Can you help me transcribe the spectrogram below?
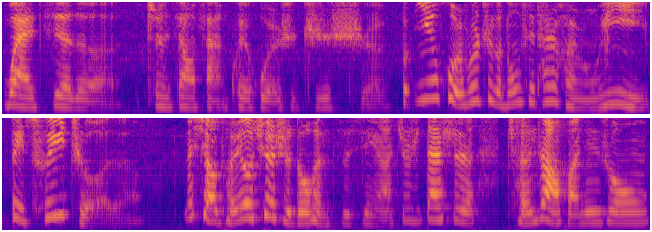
外界的正向反馈或者是支持，因为或者说这个东西它是很容易被摧折的。那小朋友确实都很自信啊，就是但是成长环境中，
